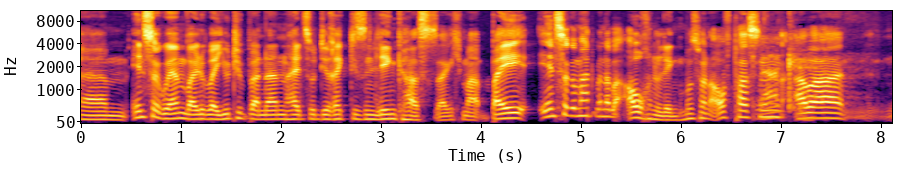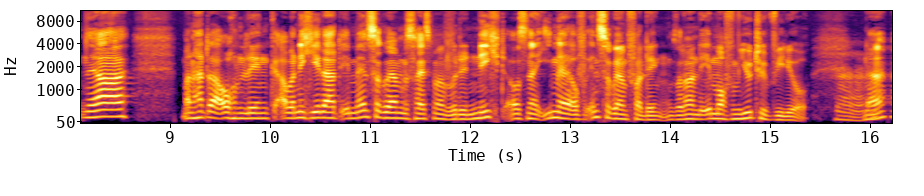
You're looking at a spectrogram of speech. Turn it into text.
ähm, Instagram, weil du bei YouTube dann halt so direkt diesen Link hast, sag ich mal. Bei Instagram hat man aber auch einen Link, muss man aufpassen. Ja, okay. Aber ja, man hat da auch einen Link, aber nicht jeder hat eben Instagram. Das heißt, man würde nicht aus einer E-Mail auf Instagram verlinken, sondern eben auf ein YouTube-Video. Ne?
